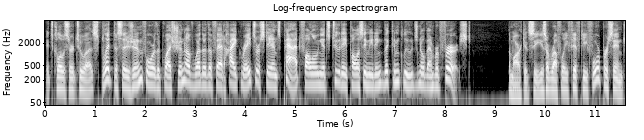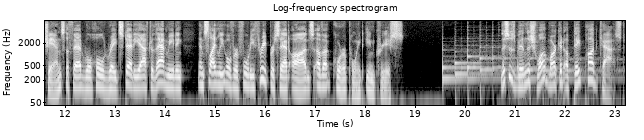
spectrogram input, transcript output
It's closer to a split decision for the question of whether the Fed hike rates or stands pat following its two day policy meeting that concludes November 1st. The market sees a roughly 54% chance the Fed will hold rates steady after that meeting and slightly over 43% odds of a quarter point increase. This has been the Schwab Market Update podcast.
